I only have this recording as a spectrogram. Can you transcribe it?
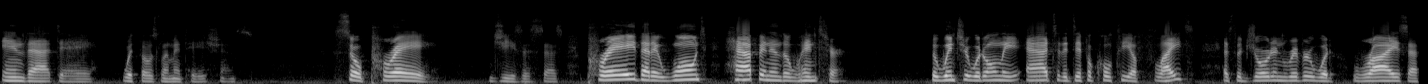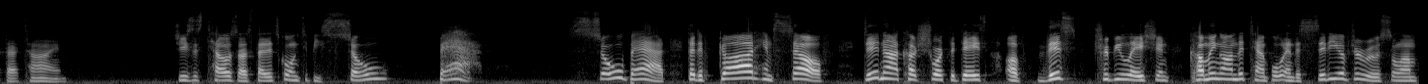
in that day with those limitations. So pray, Jesus says. Pray that it won't happen in the winter. The winter would only add to the difficulty of flight as the Jordan River would rise at that time. Jesus tells us that it's going to be so bad, so bad, that if God Himself did not cut short the days of this tribulation coming on the temple and the city of Jerusalem,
